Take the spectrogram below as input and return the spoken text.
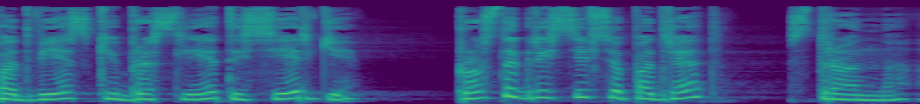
Подвески, браслеты, серьги. Просто грести все подряд? Странно.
